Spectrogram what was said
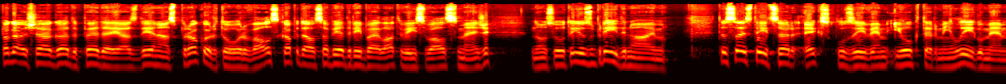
Pagājušā gada pēdējās dienās prokuratūra valsts kapitāla sabiedrībai Latvijas valsts meži nosūtījusi brīdinājumu. Tas saistīts ar ekskluzīviem ilgtermiņa līgumiem.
